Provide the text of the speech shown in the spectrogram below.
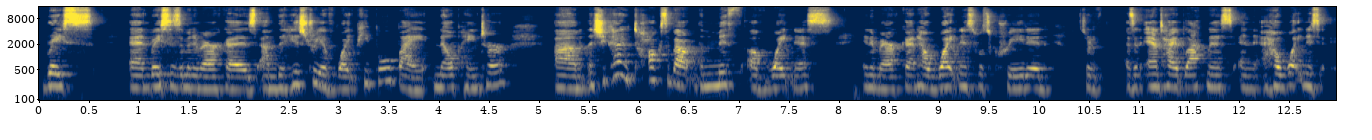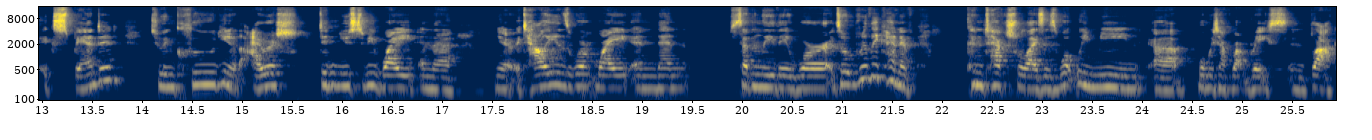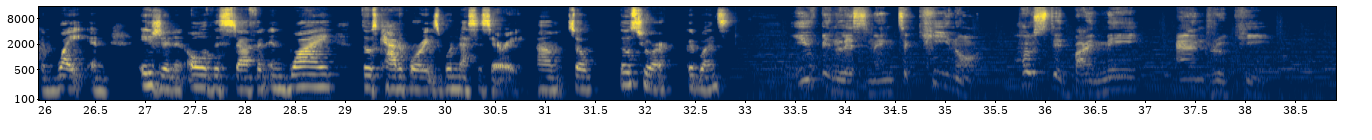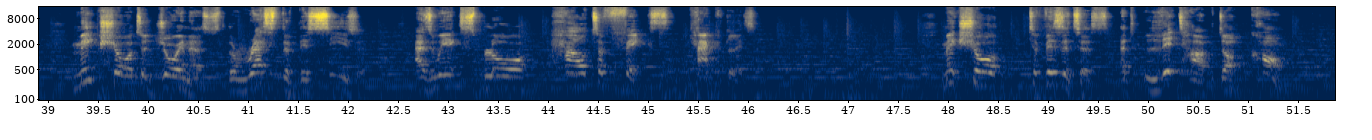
race and racism in America is um, The History of White People by Nell Painter. Um, and she kind of talks about the myth of whiteness in America and how whiteness was created sort of as an anti-blackness and how whiteness expanded to include, you know, the Irish didn't used to be white and the, you know, Italians weren't white and then suddenly they were. And so it really kind of contextualizes what we mean uh, when we talk about race and black and white and Asian and all of this stuff and, and why those categories were necessary. Um, so those two are good ones. You've been listening to Keen On, hosted by me, Andrew Keen. Make sure to join us the rest of this season as we explore how to fix capitalism. Make sure to visit us at lithub.com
